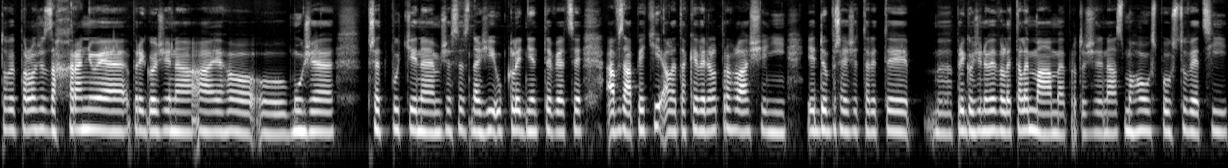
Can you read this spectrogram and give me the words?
to vypadalo, že zachraňuje Prigožina a jeho muže před Putinem, že se snaží uklidnit ty věci a v zápětí ale také vydal prohlášení. Je dobře, že tady ty eh, Prigožinovi velitele máme, protože nás mohou spoustu věcí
